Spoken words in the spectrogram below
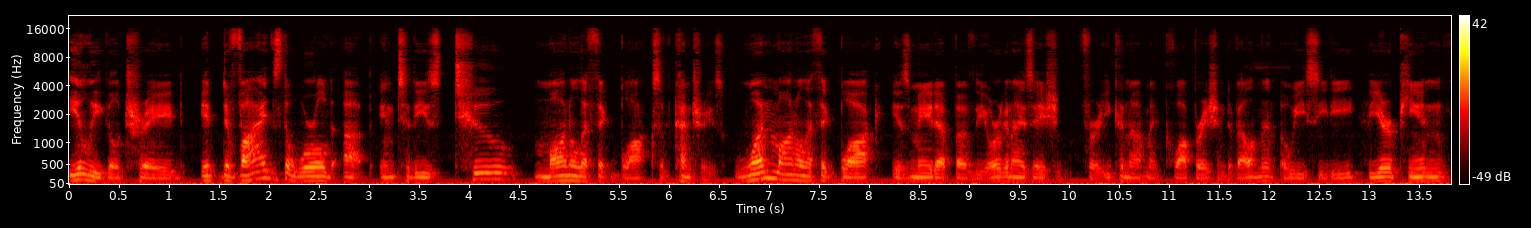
illegal trade, it divides the world up into these two monolithic blocks of countries. One monolithic block is made up of the Organization for Economic Cooperation Development, OECD, the European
